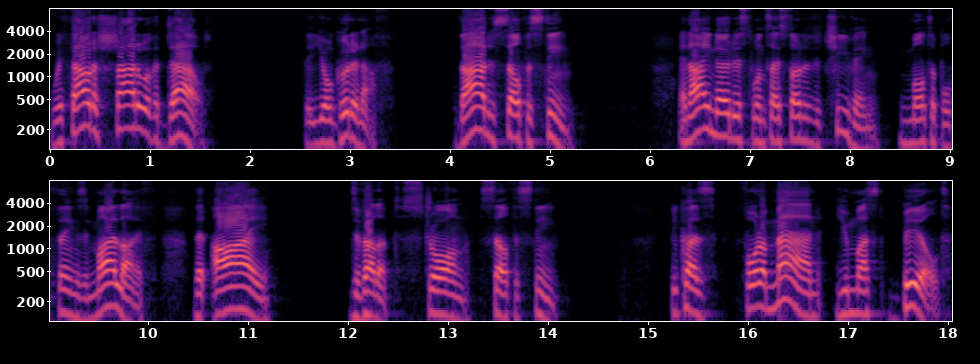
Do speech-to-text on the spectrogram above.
without a shadow of a doubt, that you're good enough. That is self esteem. And I noticed once I started achieving multiple things in my life that I developed strong self esteem. Because for a man, you must build.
